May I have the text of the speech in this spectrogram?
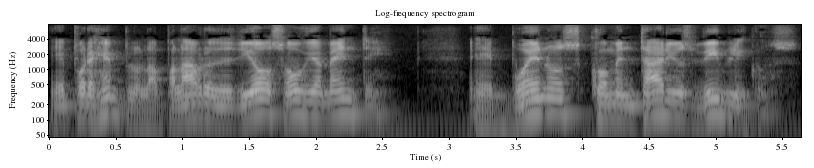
Eh, por ejemplo, la palabra de Dios, obviamente, eh, buenos comentarios bíblicos.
